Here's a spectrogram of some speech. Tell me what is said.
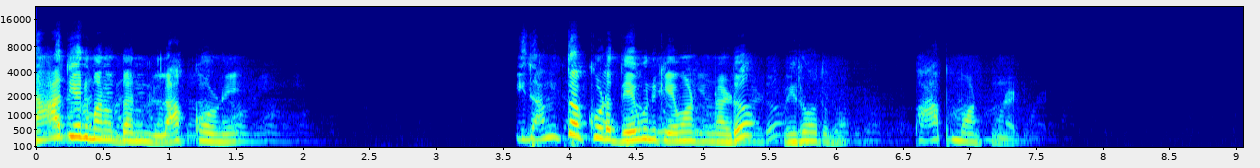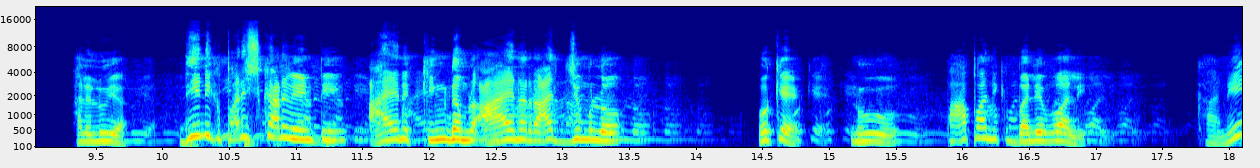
నాది అని మనం దాన్ని లాక్కొని ఇదంతా కూడా దేవునికి ఏమంటున్నాడు? విరోధము. పాపం అంటున్నాడు. హల్లెలూయా. దీనికి పరిష్కారం ఏంటి? ఆయన కింగ్డంలో ఆయన రాజ్యంలో ఓకే నువ్వు పాపానికి బలివ్వాలి. కానీ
